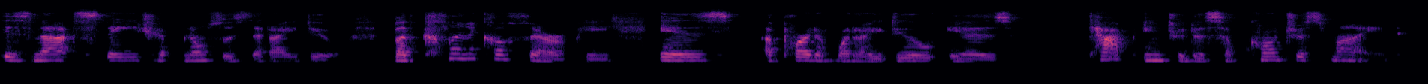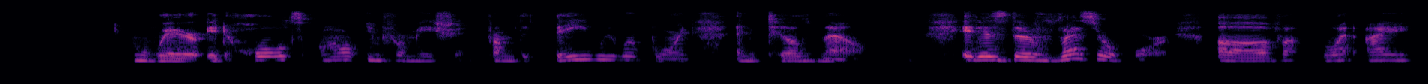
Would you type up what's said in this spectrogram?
is not stage hypnosis that I do, but clinical therapy is a part of what I do is tap into the subconscious mind where it holds all information from the day we were born until now. It is the reservoir of what I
